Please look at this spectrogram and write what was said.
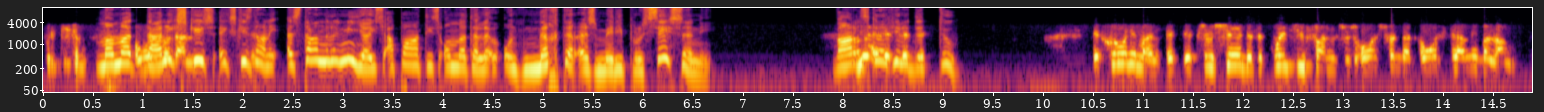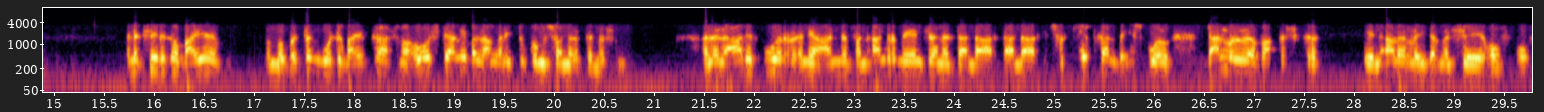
verkiesing. Mamma, dan ekskuus, ekskuus dan nie. Staan hulle nie juis apaties omdat hulle ontnigter is met die prosesse nie? Waarom ja, skryf julle dit toe? Ek glo nie man, ek ek sou sê dis 'n kwessie van soos ons vind dat ouers stel nie belang. En ek sê dit al baie dit klink moet baie kras, maar ouers stel nie belang aan die toekoms van hulle kinders nie. Hulle laat dit oor in die hande van ander mense en as dan daar dan daar iets verkeerd gaan by die skool, dan wil hulle wakker skrik en allerlei dinge sê of of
